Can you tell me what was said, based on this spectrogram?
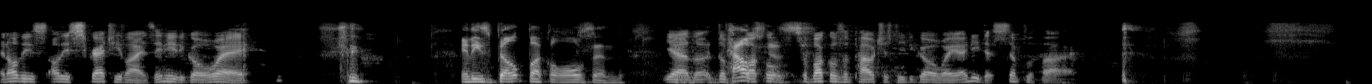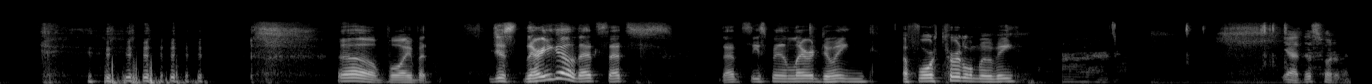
and all these all these scratchy lines they need to go away. and these belt buckles and Yeah, and the the pouches. buckles, the buckles and pouches need to go away. I need to simplify. oh boy, but just there you go. That's that's that's Eastman and Laird doing a fourth turtle movie. Yeah, this would have been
